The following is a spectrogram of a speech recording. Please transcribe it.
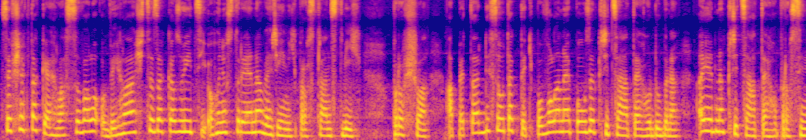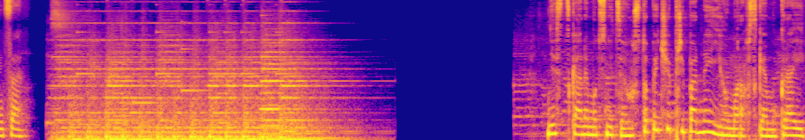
se však také hlasovalo o vyhlášce zakazující ohňostroje na veřejných prostranstvích. Prošla a petardy jsou tak teď povolené pouze 30. dubna a 31. prosince. Městská nemocnice Hustopiče připadne Jihomoravskému kraji,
